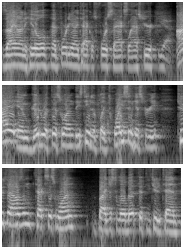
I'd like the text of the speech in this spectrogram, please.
Zion Hill had 49 tackles, four sacks last year. Yeah. I am good with this one. These teams have played twice in history. 2000, Texas won by just a little bit, 52 to 10.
